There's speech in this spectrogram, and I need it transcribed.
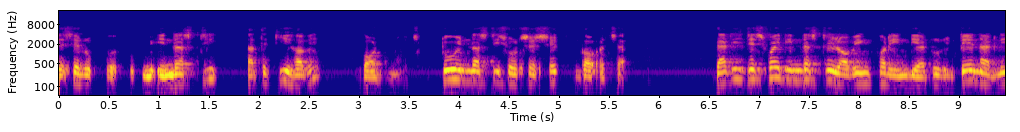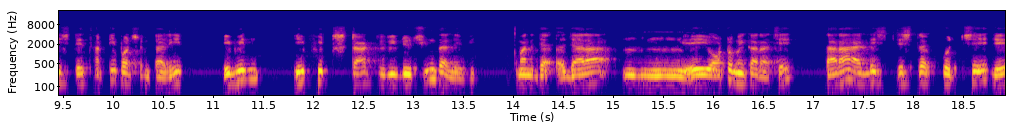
দেশের ইন্ডাস্ট্রি তাতে কি হবে? God knows to industry sources আচ্ছা That is despite industry lobbying for India to retain at least a 30% tariff, even if it start reducing the levy. মানে যারা এই অটোমেকার আছে তারা অ্যাটলিস্ট চেষ্টা করছে যে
